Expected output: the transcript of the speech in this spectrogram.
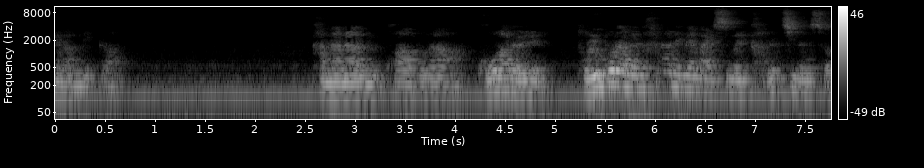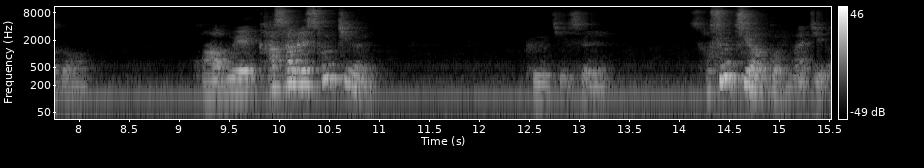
행합니까? 가난한 과부나 고아를 돌보라는 하나님의 말씀을 가르치면서도 과부의 가산을 삼키는 그 짓을 서슴지 않고 행하지요.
